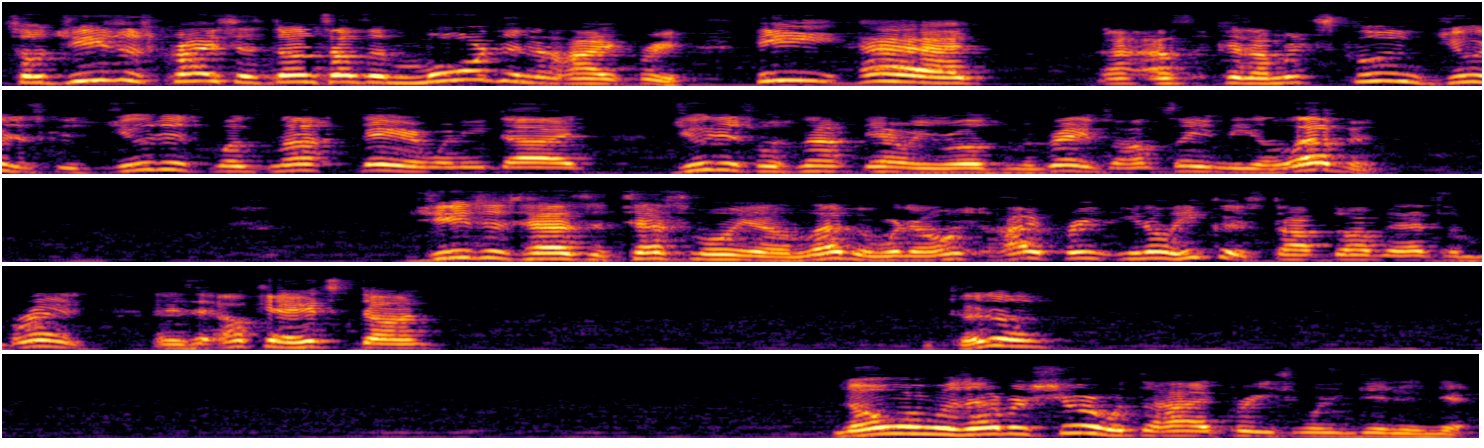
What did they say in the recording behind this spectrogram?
So Jesus Christ has done something more than a high priest. He had, because uh, I'm excluding Judas, because Judas was not there when he died. Judas was not there when he rose from the grave. So I'm saying the 11. Jesus has the testimony of 11 where the only high priest, you know, he could have stopped off and had some bread and say, okay, it's done. He could have. No one was ever sure what the high priest when he did in there.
